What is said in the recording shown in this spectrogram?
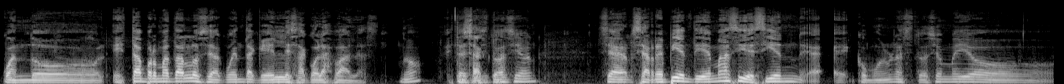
Cuando está por matarlo se da cuenta que él le sacó las balas, ¿no? Está esa Exacto. situación. Se, ar- se arrepiente y demás y deciden, eh, eh, como en una situación medio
